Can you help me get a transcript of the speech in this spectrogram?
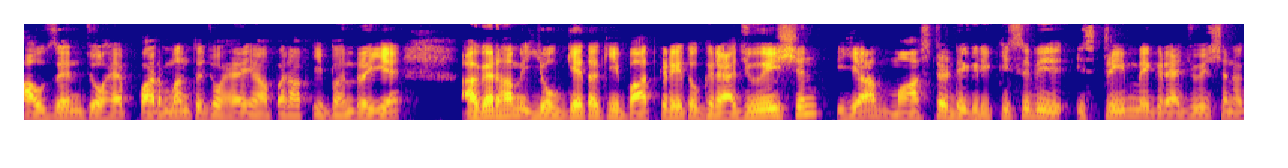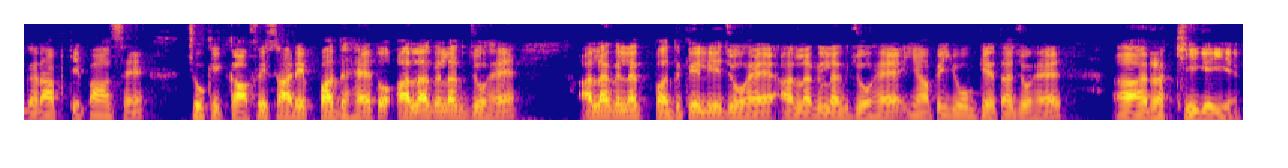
थाउज़ेंड जो है पर मंथ जो है यहाँ पर आपकी बन रही है। अगर हम योग्यता की बात करें तो ग्रेजुएशन या मास्टर डिग्री, किसी भी स्ट्रीम में ग्रेजुएशन अगर आपके पास है चूँकि काफ़ी सारे पद है तो अलग अलग जो है अलग अलग पद के लिए जो है अलग अलग जो है, यहाँ पे योग्यता जो है रखी गई है।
